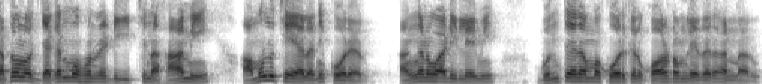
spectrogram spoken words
గతంలో జగన్మోహన్ రెడ్డి ఇచ్చిన హామీ అమలు చేయాలని కోరారు. అంగన్వాడీలేమి గొంతేనమ్మ కోరికలు కోరడం లేదని అన్నారు.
